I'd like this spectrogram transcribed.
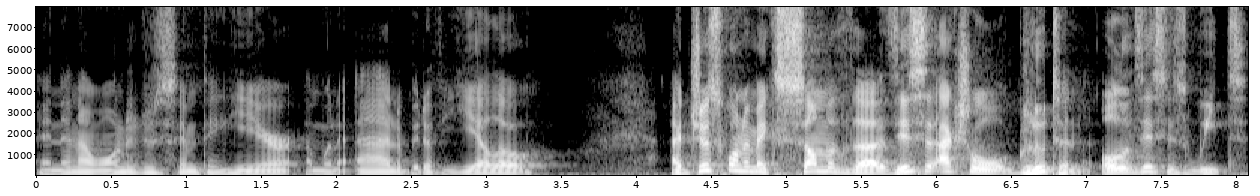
And then I want to do the same thing here. I'm going to add a bit of yellow. I just want to make some of the, this is actual gluten. All of this is wheat.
